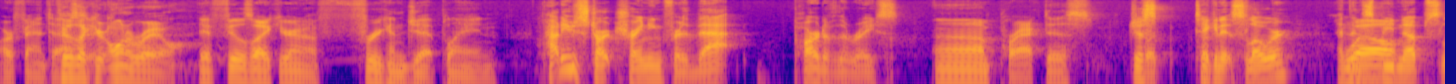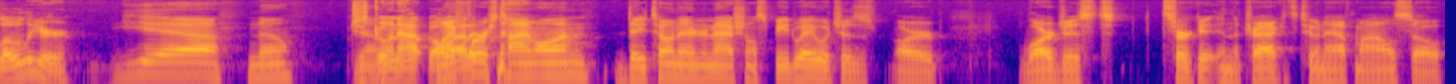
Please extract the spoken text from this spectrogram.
are fantastic. Feels like you're on a rail. It feels like you're in a freaking jet plane. How do you start training for that part of the race? Uh, practice. Just taking it slower and then speeding up slowly, or Yeah, no. Just no. going out all My at it? first time on Daytona International Speedway, which is our largest circuit in the track. It's two and a half miles, so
